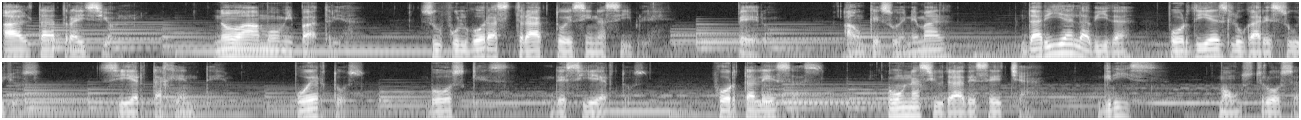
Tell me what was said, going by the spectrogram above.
Alta traición. No amo mi patria. Su fulgor abstracto es inacible. Pero, aunque suene mal, daría la vida por diez lugares suyos, cierta gente, puertos, bosques, desiertos, fortalezas, una ciudad deshecha, gris, monstruosa,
